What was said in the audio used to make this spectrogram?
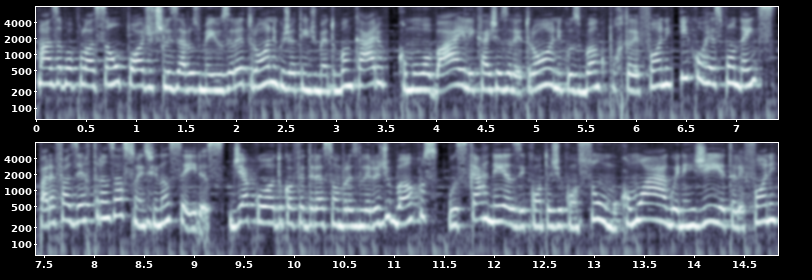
mas a população pode utilizar os meios eletrônicos de atendimento bancário, como mobile, caixas eletrônicos, banco por telefone e correspondentes para fazer transações financeiras. De acordo com a Federação Brasileira de Bancos, os carnês e contas de consumo, como água, energia, telefone,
